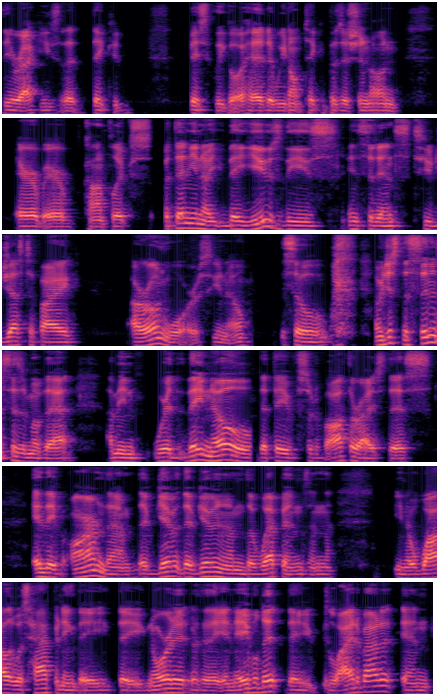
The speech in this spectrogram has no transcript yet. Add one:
the Iraqis that they could basically go ahead and we don't take a position on Arab Arab conflicts. But then, you know, they use these incidents to justify our own wars, you know. So, I mean, just the cynicism of that. I mean, where they know that they've sort of authorized this and they've armed them, they've given they've given them the weapons, and you know, while it was happening, they they ignored it or they enabled it, they lied about it, and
